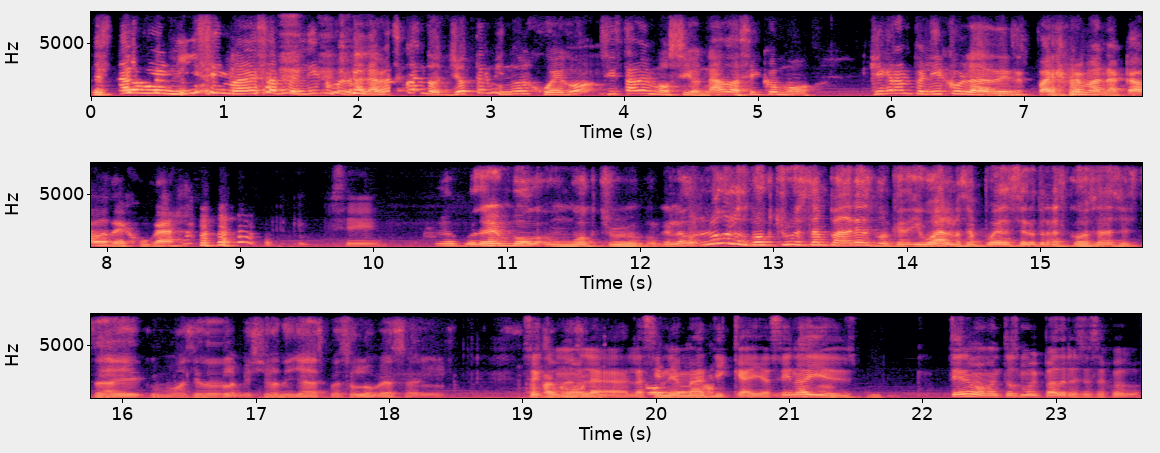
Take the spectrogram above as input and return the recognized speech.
Está buenísima esa película. La verdad es cuando yo terminó el juego, sí estaba emocionado, así como, qué gran película de Spider-Man acabo de jugar. Sí. Lo pondré en un walkthrough, porque luego, luego los walkthroughs están padres porque igual, o sea, puedes hacer otras cosas y está ahí como haciendo la misión y ya después solo ves el... Sí, Ajá, como la, cinemática y así, ¿no? Y es- tiene momentos muy padres ese juego.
